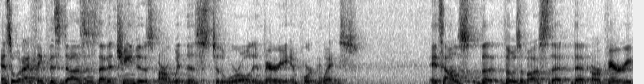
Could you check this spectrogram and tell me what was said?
And so, what I think this does is that it changes our witness to the world in very important ways. It tells the, those of us that, that are very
